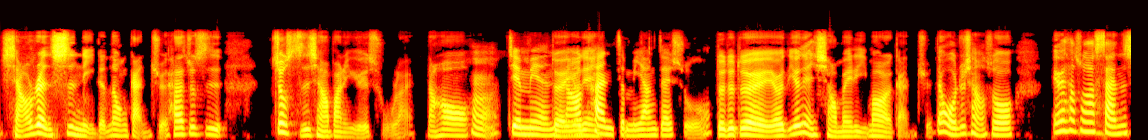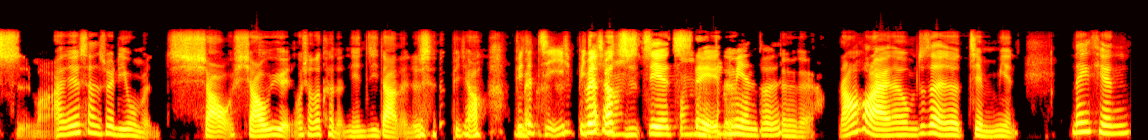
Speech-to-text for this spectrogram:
想要认识你的那种感觉，他就是就只是想要把你约出来，然后嗯，见面，然后看怎么样再说。对对对，有有点小没礼貌的感觉。但我就想说，因为他说他三十嘛，而且三十岁离我们小小远，我想说可能年纪大的人就是比较 比较急，比较比较直接之嗯类的。面对，对对对。然后后来呢，我们就真的就见面。那一天，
